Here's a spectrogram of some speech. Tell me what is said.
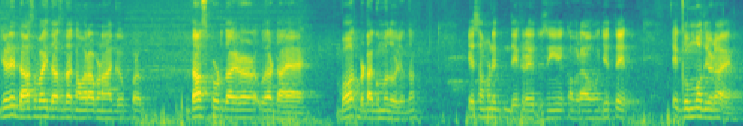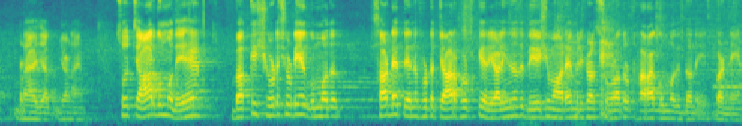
ਜਿਹੜੇ 10 ਬਾਈ 10 ਦਾ ਕਮਰਾ ਬਣਾ ਕੇ ਉੱਪਰ 10 ਫੁੱਟ ਦਾ ਜਿਹੜਾ ਉਹਦਾ ਡਾਇਆ ਹੈ, ਬਹੁਤ ਵੱਡਾ ਗੁੰਮਦ ਹੋ ਜਾਂਦਾ। ਇਹ ਸਾਹਮਣੇ ਦੇਖ ਰਹੇ ਤੁਸੀਂ, ਇਹ ਕਮਰਾ ਉਹ ਜਿੱਤੇ ਇਹ ਗੁੰਮਦ ਜਿਹੜਾ ਹੈ, ਬਣਾਇਆ ਜਾ, ਜਾਣਾ ਹੈ। ਸੋ ਚਾਰ ਗੁੰਮਦ ਇਹ ਹੈ, ਬਾਕੀ ਛੋਟੇ ਛੋਟੀਆਂ ਗੁੰਮਦ 3.5 ਫੁੱਟ 4 ਫੁੱਟ ਘੇਰੇ ਵਾਲੀ ਇਹਨਾਂ ਦੇ ਬੇਸ਼ੁਮਾਰ ਹੈ, ਮੇਰੇ ਖਿਆਲ 16 ਤੋਂ 18 ਗੁੰਮਦ ਇਦਾਂ ਦੇ ਬਣਨੇ ਆ।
